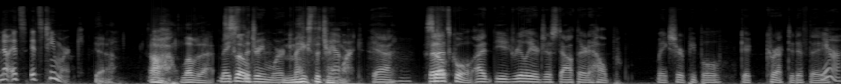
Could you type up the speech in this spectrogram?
no it's it's teamwork Yeah. Oh, love that. Makes So- the dream work. Makes the dream Yep. work. Yeah. Mm-hmm. But So that's cool. I you really are just out there to help make sure people get corrected if they yeah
